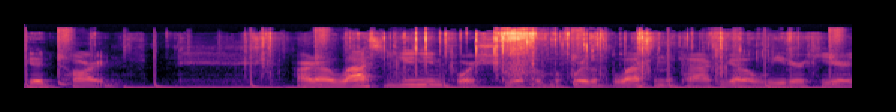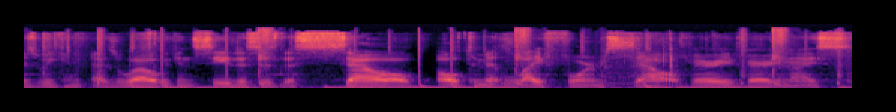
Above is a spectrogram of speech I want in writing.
good card. All right, our last Union Force strip before the Bless in the pack. We got a leader here as we can as well. We can see this is the Cell Ultimate Life Form Cell. Very, very nice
